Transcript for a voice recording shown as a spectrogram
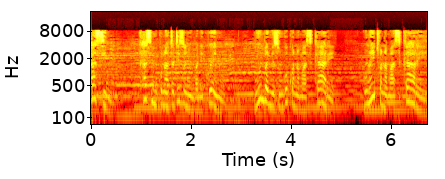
Kasimu, Kasimu, kuna tatizo nyumbani kwenu. Nyumba imezungukwa na maaskari. Unaitwa na maaskari.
